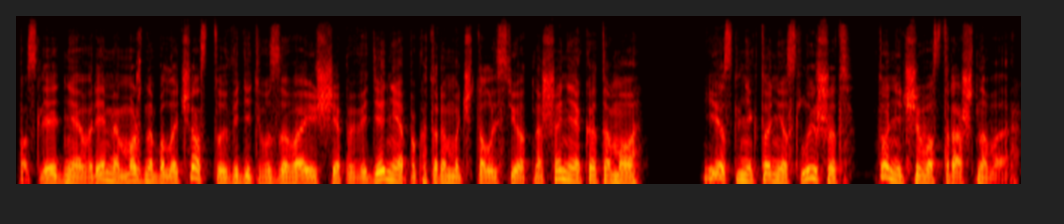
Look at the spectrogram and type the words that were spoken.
Последнее время можно было часто увидеть вызывающее поведение, по которому читалось ее отношение к этому. Если никто не слышит, то ничего страшного.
